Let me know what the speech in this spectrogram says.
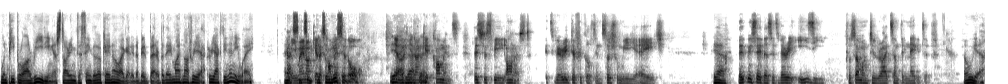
when people are reading and starting to think that okay now i get it a bit better but they might not react, react in any way and yeah, you may not get a comment invisible. at all yeah, yeah exactly. you don't get comments let's just be honest it's very difficult in social media age. Yeah. Let me say this: it's very easy for someone to write something negative. Oh yeah.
